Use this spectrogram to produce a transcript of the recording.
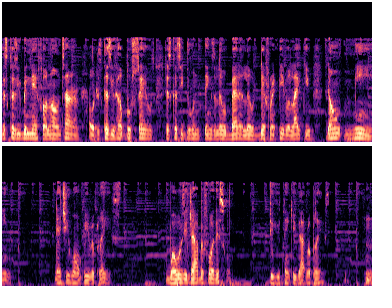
Just because you've been there for a long time, or just because you help boost sales, just because you're doing things a little better, a little different, people like you, don't mean that you won't be replaced. What was your job before this one? Do you think you got replaced? Hmm.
